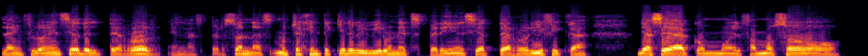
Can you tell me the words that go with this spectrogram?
la influencia del terror en las personas, mucha gente quiere vivir una experiencia terrorífica, ya sea como el famoso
